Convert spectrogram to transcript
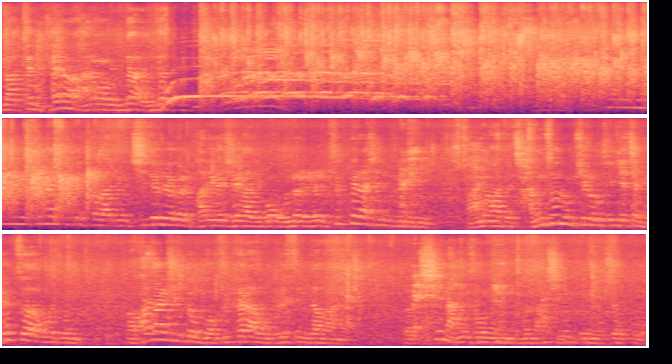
맡은 테너 안홍입니다. 인사드립니다. 하나님께서 아주 지도력을 발휘하셔가지고 오늘 특별하신 많이 와서 장소 높이로 이렇게 좀 협소하고 좀 어, 화장실도 뭐 불편하고 그랬습니다만 어, 신앙송을 하시는 분이 오셨고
